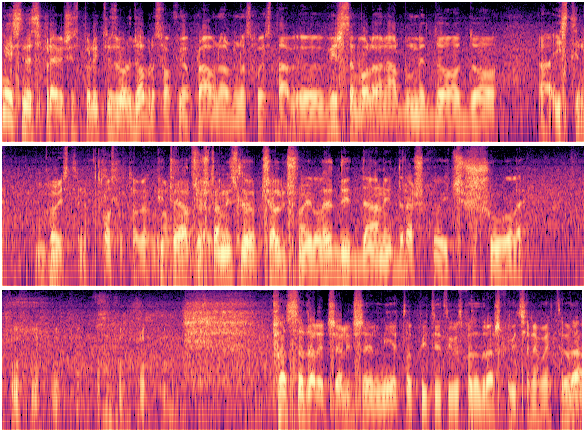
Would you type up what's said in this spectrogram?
Mislim da se previše ispolitizovali, dobro, svako ima pravo naravno na svoj stav. E, Više sam voleo na albume do, do a, istine, to je istina. Posle toga Acu slabije, šta misli o čeličnoj ledi Dani Drašković Šule. Pa sad da li čelična ili nije, to pitajte gospodina Draškovića, nemojte... Da.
